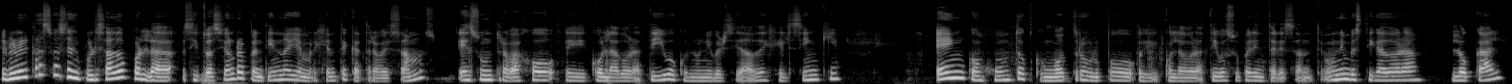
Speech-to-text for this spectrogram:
el primer caso es impulsado por la situación repentina y emergente que atravesamos. Es un trabajo eh, colaborativo con la Universidad de Helsinki en conjunto con otro grupo eh, colaborativo súper interesante. Una investigadora local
